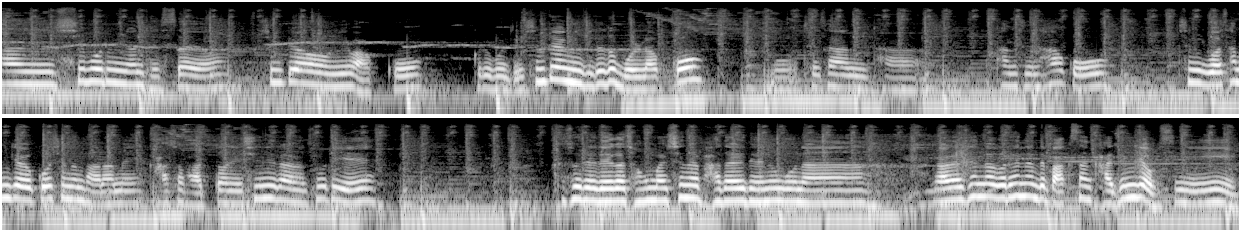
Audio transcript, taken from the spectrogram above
한 15, 16년 됐어요. 신병이 왔고, 그리고 이제 신병인지도 몰랐고, 뭐 재산 다 상신하고, 친구가 3개월 꼬시는 바람에 가서 봤더니 신이라는 소리에 그 소리에 내가 정말 신을 받아야 되는구나 라는 생각을 했는데 막상 가진 게 없으니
